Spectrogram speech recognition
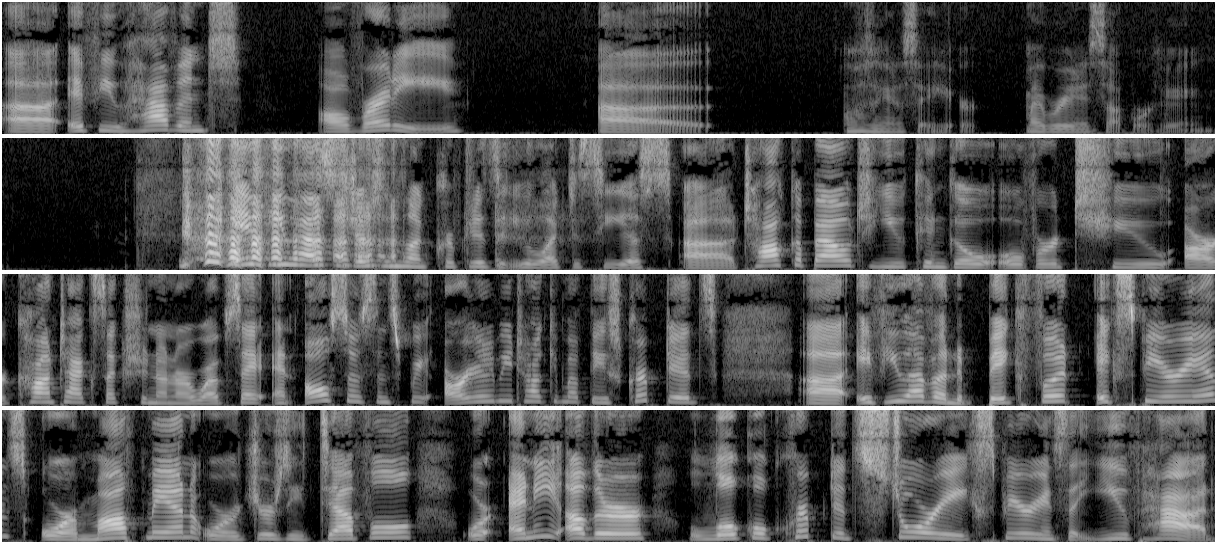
uh, if you haven't already, uh, what was I going to say here? My brain has stopped working. If you have suggestions on cryptids that you'd like to see us uh, talk about, you can go over to our contact section on our website. And also, since we are going to be talking about these cryptids, uh, if you have a Bigfoot experience or a Mothman or a Jersey Devil or any other local cryptid story experience that you've had,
